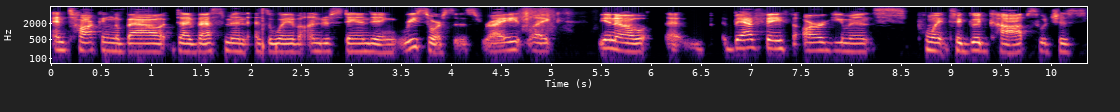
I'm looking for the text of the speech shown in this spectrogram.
and talking about divestment as a way of understanding resources, right? Like, you know, uh, bad faith arguments point to good cops, which is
